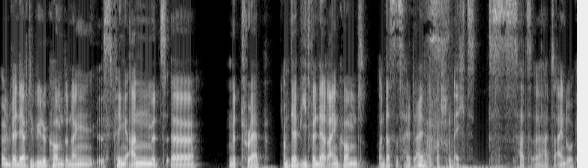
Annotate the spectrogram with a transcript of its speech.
und wenn der auf die Bühne kommt und dann, es fing an mit, äh, mit Trap und der Beat, wenn der reinkommt, und das ist halt live Uff. einfach schon echt, das hat, äh, hat Eindruck.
